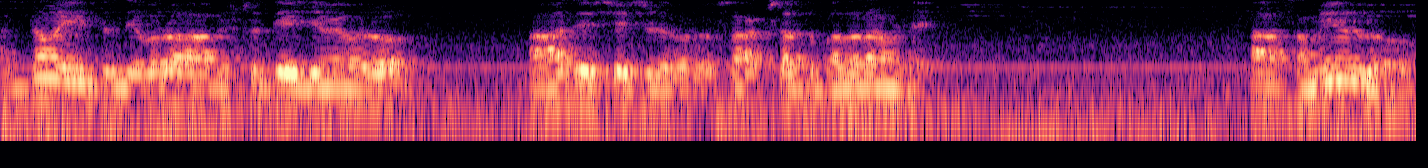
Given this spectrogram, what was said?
అర్థమై ఉంటుంది ఎవరో ఆ విష్ణు తేజం ఎవరో ఆదిశేషుడు ఎవరో సాక్షాత్ బలరాముడే. ఆ సమయంలో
